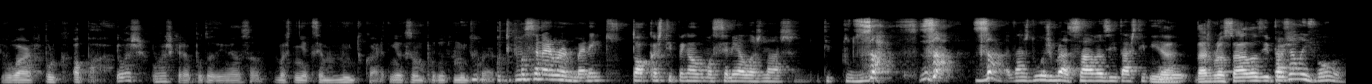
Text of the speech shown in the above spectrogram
voar. Porque, opa, eu acho, eu acho que era puta de invenção. Mas tinha que ser muito caro, tinha que ser um produto muito caro. Tipo uma cena Iron Man em que tu tocas tipo, em alguma cena e elas nascem. E tipo, tu zá, zá, zá, dás duas braçadas e estás tipo. Yeah. Dás braçadas e depois. Estás em Lisboa.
